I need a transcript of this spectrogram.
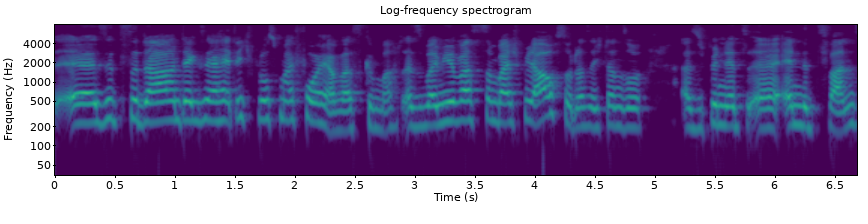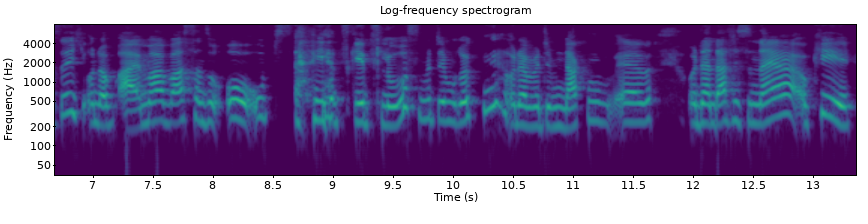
äh, sitzt du da und denkst, ja, hätte ich bloß mal vorher was gemacht. Also bei mir war es zum Beispiel auch so, dass ich dann so, also ich bin jetzt äh, Ende 20 und auf einmal war es dann so, oh, ups, jetzt geht's los mit dem Rücken oder mit dem Nacken. Äh, und dann dachte ich so, naja, okay,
